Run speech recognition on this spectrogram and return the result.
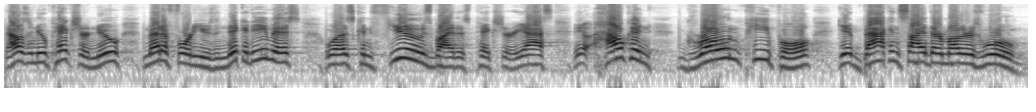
That was a new picture, new metaphor to use. And Nicodemus was confused by this picture. He asked, How can grown people get back inside their mother's womb?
